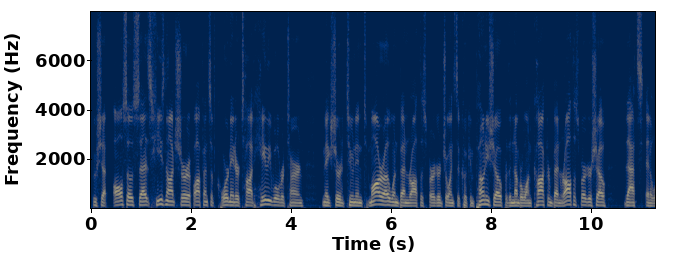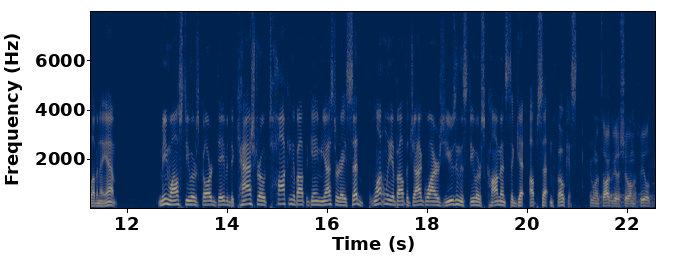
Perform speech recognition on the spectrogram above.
Bouchette also says he's not sure if offensive coordinator Todd Haley will return. Make sure to tune in tomorrow when Ben Roethlisberger joins the Cook and Pony Show for the number one Cochran Ben Roethlisberger Show. That's at 11 a.m. Meanwhile, Steelers guard David DeCastro, talking about the game yesterday, said bluntly about the Jaguars using the Steelers' comments to get upset and focused. If you want to talk, we got to show on the field.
